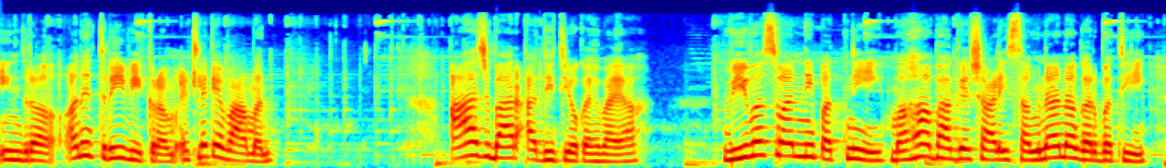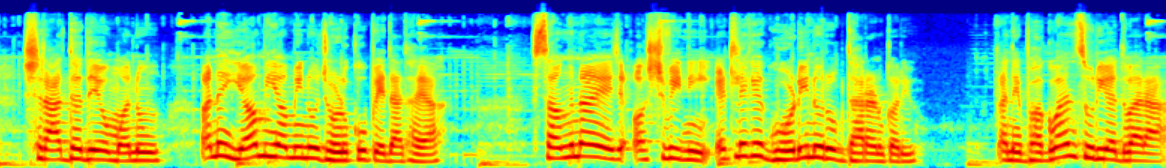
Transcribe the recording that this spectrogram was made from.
ઇન્દ્ર અને ત્રિવિક્રમ એટલે કે વામન. આ જ બાર આદિત્યો કહેવાયા. વિવસ્વાનની પત્ની મહાભાગ્યશાળી સંજ્ઞાના ગર્ભથી શ્રાદ્ધદેવ મનુ અને યમ યમીનું જોડકું પેદા થયા. સંજ્ઞાએ જ અશ્વિની એટલે કે ઘોડીનું રૂપ ધારણ કર્યું અને ભગવાન સૂર્ય દ્વારા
